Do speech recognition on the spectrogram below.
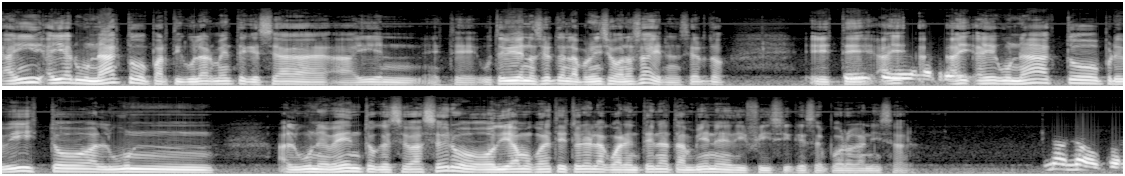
ahí hay algún acto particularmente que se haga ahí en, este, usted vive, ¿no es cierto?, en la provincia de Buenos Aires, ¿no es cierto? Este, hay, hay, algún acto previsto, algún algún evento que se va a hacer o, o digamos con esta historia de la cuarentena también es difícil que se pueda organizar? No, no, con,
